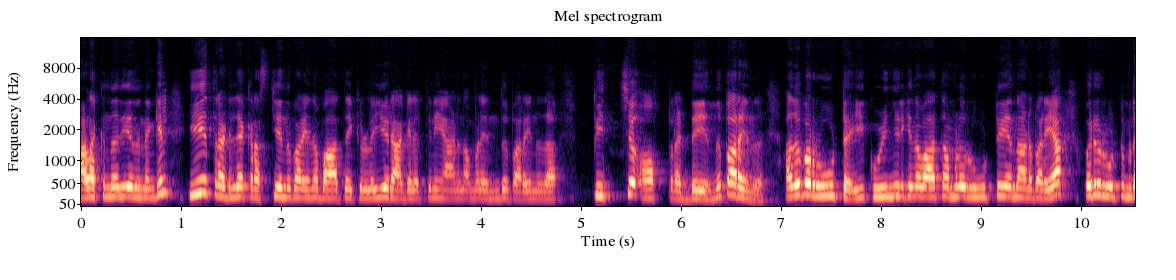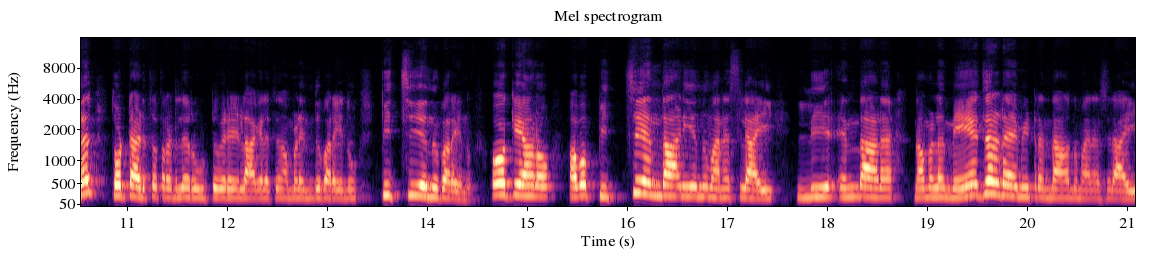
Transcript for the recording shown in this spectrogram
അളക്കുന്നത് എന്നുണ്ടെങ്കിൽ ഈ ത്രെഡിലെ ക്രസ്റ്റ് എന്ന് പറയുന്ന ഭാഗത്തേക്കുള്ള ഈ ഒരു അകലത്തിനെയാണ് നമ്മൾ എന്ത് പറയുന്നത്? പിച്ച് ഓഫ് ത്രെഡ് എന്ന് പറയുന്നത്. അതിപ്പോൾ റൂട്ട് ഈ കുഴിഞ്ഞിരിക്കുന്ന ഭാഗത്ത് നമ്മൾ റൂട്ട് എന്നാണ് പറയുക ഒരു റൂട്ട് മുതൽ തൊട്ടടുത്ത ത്രെഡിലെ റൂട്ട് വരെയുള്ള അകലത്തെ നമ്മൾ എന്ത് പറയുന്നു? പിച്ച് എന്ന് പറയുന്നു. ഓക്കെ ആണോ? അപ്പോൾ പിച്ച് എന്താണ് എന്ന് മനസ്സിലായി. എന്താണ്? നമ്മൾ മേജർ ഡയമീറ്റർ എന്താണെന്ന് മനസ്സിലായി.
